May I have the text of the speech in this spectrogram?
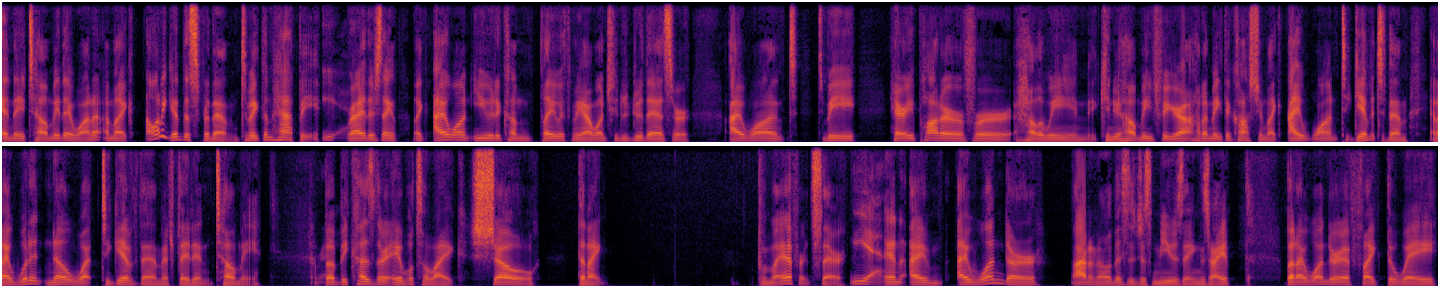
and they tell me they want it, I'm like, I want to get this for them to make them happy. Yeah. Right. They're saying, like, I want you to come play with me. I want you to do this, or I want to be Harry Potter for Halloween. Can you help me figure out how to make the costume? Like, I want to give it to them. And I wouldn't know what to give them if they didn't tell me. But because they're able to like show, then I put my efforts there. Yeah. And I I wonder, I don't know, this is just musings, right? But I wonder if like the way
